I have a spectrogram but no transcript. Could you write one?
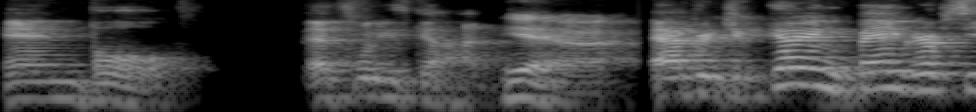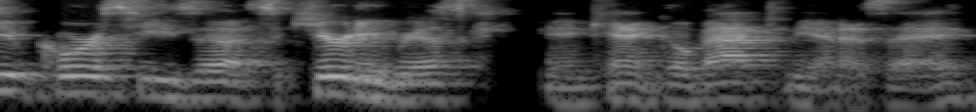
and bowl. That's what he's got. yeah, After declaring bankruptcy, of course, he's a security risk and can't go back to the NSA.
